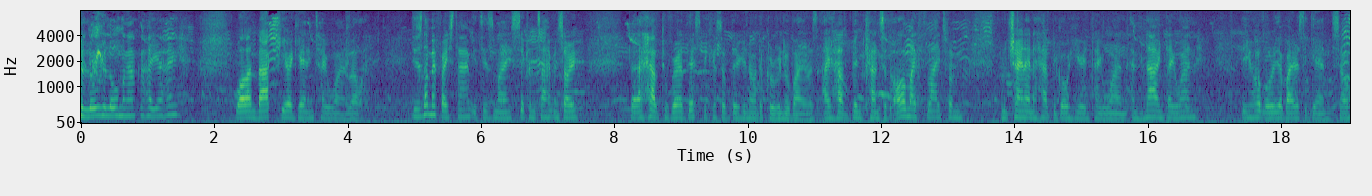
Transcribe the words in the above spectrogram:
Hello, hello mga kahayahay. Well, I'm back here again in Taiwan. Well, this is not my first time. It is my second time. I'm sorry that I have to wear this because of the, you know, the coronavirus. I have been cancelled all my flights from from China and I have to go here in Taiwan. And now in Taiwan, they have already a virus again. So,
